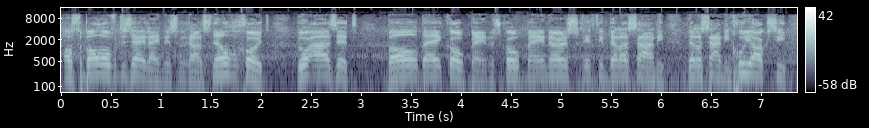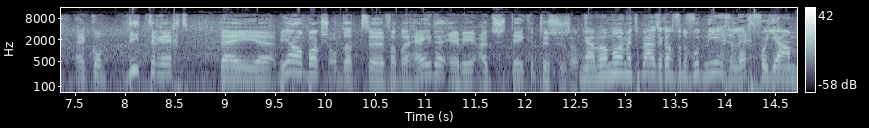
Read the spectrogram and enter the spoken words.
Als de bal over de zijlijn is gegaan. Snel gegooid door AZ. Bal bij Koopmeiners. Koopmeiners richting Bellassani. Bellassani, goede actie. En komt niet terecht bij uh, Baks. Omdat uh, Van der Heijden er weer uitstekend tussen zat. Ja, wel mooi met de buitenkant van de voet neergelegd voor Jaan.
